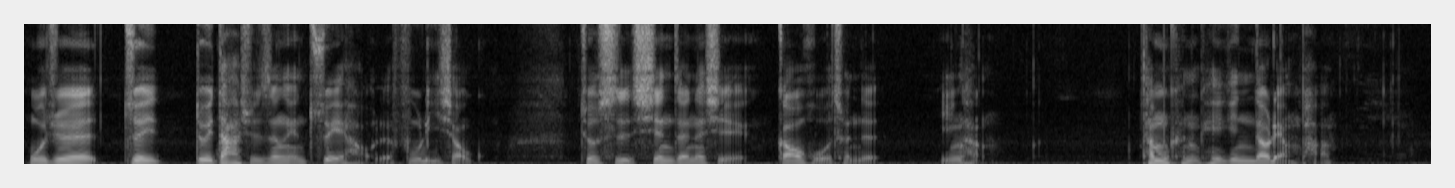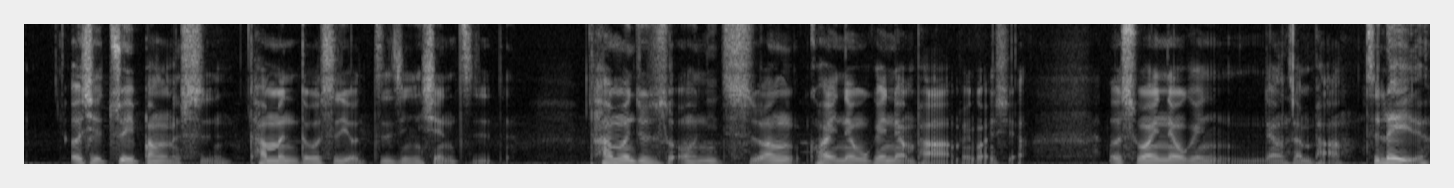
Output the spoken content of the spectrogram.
我觉得最对大学生而言最好的复利效果。就是现在那些高活存的银行，他们可能可以给你到两趴，而且最棒的是，他们都是有资金限制的。他们就是说，哦，你十万块以内我给你两趴没关系啊，二十万以内我给你两三趴之类的，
